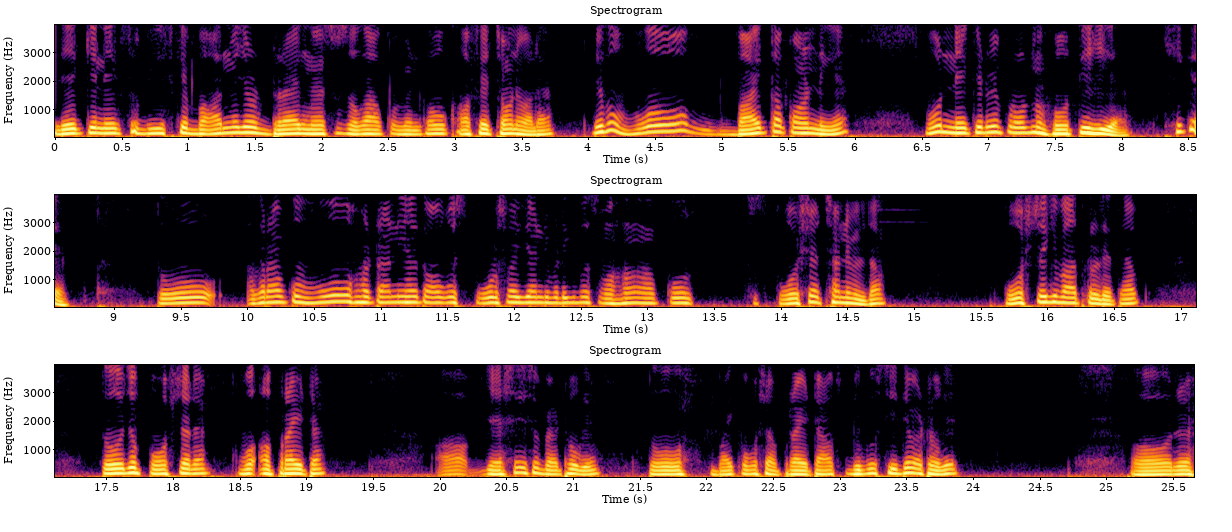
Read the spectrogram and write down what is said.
लेकिन 120 के बाद में जो ड्रैग महसूस होगा आपको विंड का, वो काफ़ी अच्छा होने वाला है। देखो, वो बाइक का कौन नहीं है, वो नेकेड में प्रॉब्लम होती ही है, ठीक है? तो अगर आपको वो हटानी है तो आपको स्पोर्ट्स बाइक जानी पड़ेगी, बस वहाँ आपको पोस्टर अच्छा नहीं मिलता। पोस्टर की बात कर लेते हैं आप। तो जो पोस्टर है, वो अपराइट है। आप जैसे ही इसे बैठोगे तो बाइक का पोस्टर अपराइट है। आप बिल्कुल सीधे बैठोगे। और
